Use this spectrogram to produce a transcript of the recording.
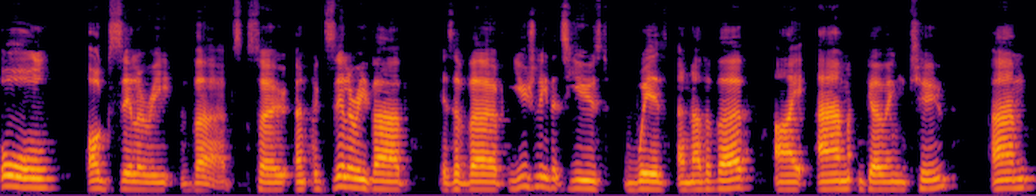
all auxiliary verbs. So an auxiliary verb is a verb usually that's used with another verb. I am going to. Um,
